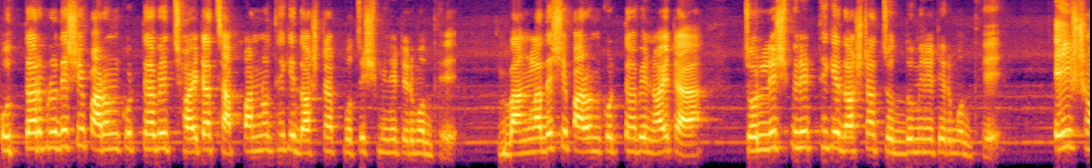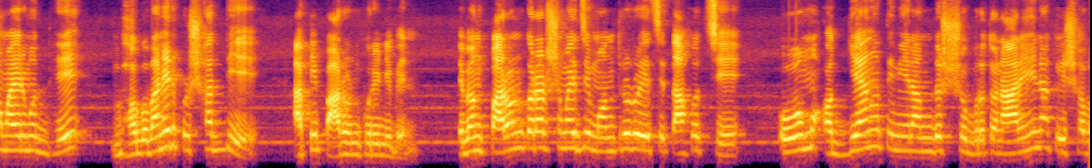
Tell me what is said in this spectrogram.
উত্তরপ্রদেশে পালন করতে হবে ছয়টা ছাপ্পান্ন থেকে দশটা পঁচিশ মিনিটের মধ্যে। বাংলাদেশে পালন করতে হবে নয়টা চল্লিশ মিনিট থেকে দশটা চোদ্দ মিনিটের মধ্যে। এই সময়ের মধ্যে ভগবানের প্রসাদ দিয়ে আপনি পালন করে নেবেন। এবং পালন করার সময় যে মন্ত্র রয়েছে তা হচ্ছে, ওম অজ্ঞান তিমিরান্দস্য ব্রত নারীনা কেশব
